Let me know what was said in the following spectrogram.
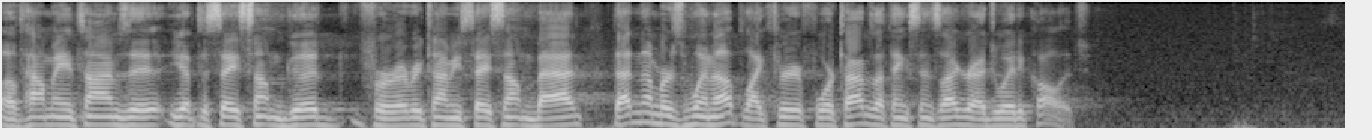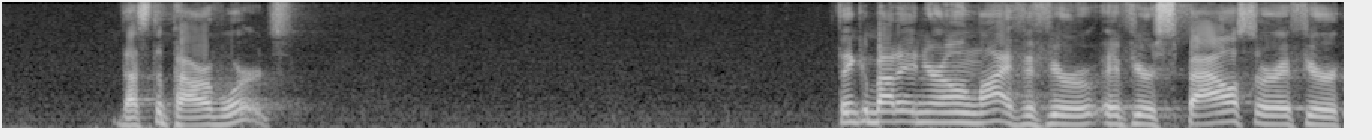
Of how many times it, you have to say something good for every time you say something bad. That number's went up like three or four times, I think, since I graduated college. That's the power of words. Think about it in your own life. If your if your spouse or if your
